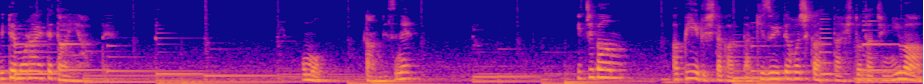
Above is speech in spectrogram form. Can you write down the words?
見てもらえてたんやって思ったんですね。一番アピールしたかった気づいてほしかった人たちには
